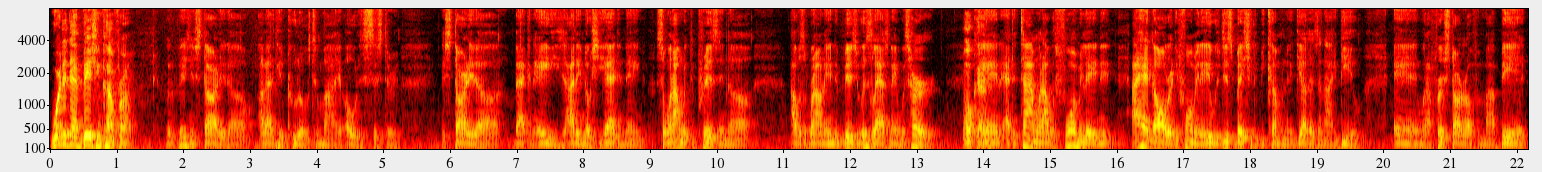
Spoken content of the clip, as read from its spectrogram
where did that vision come from? When the vision started, uh, I got to give kudos to my oldest sister. It started uh, back in the 80s. I didn't know she had the name. So when I went to prison, uh, I was around an individual. His last name was Heard. Okay. And at the time when I was formulating it, I hadn't already formulated it. It was just basically becoming together as an ideal. And when I first started off in my bed,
